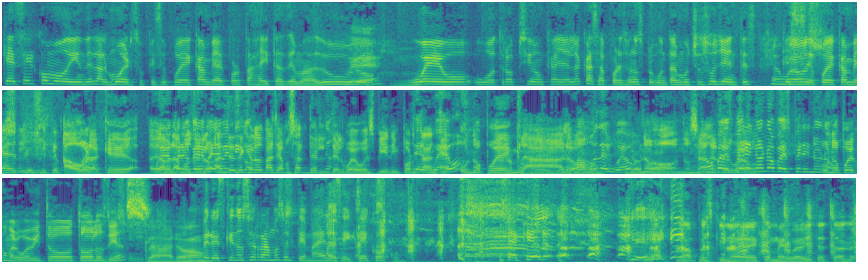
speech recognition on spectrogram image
que es el comodín del almuerzo, que se puede cambiar por tajaditas de maduro, ¿Ve? huevo u otra opción que haya en la casa. Por eso nos preguntan muchos oyentes El que si se puede cambiar el sí. principio por Ahora huevo. que eh, pero, hablamos pero, de lo, antes de que nos vayamos al del, No. del huevo, es bien importante. Huevo? Uno puede, no claro. ¿Nos vamos del huevo? No, No. no, pero espere, huevo. no, no, pero espere, no, no. Uno puede comer huevito todos los días. Claro. Pero es que no cerramos el tema del aceite de coco. O sea que lo- ¿Qué? No, pues que uno debe comer huevito todos los...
